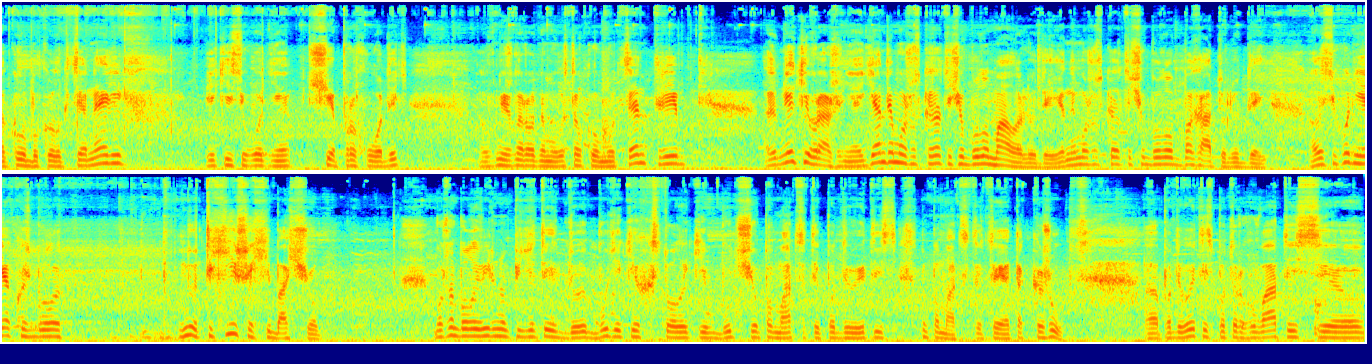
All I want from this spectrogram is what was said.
е, клубу колекціонерів, який сьогодні ще проходить в міжнародному виставковому центрі. Е, Які враження? Я не можу сказати, що було мало людей. Я не можу сказати, що було багато людей. Але сьогодні якось було ну, тихіше хіба що. Можна було вільно підійти до будь-яких столиків, будь-що помацати, подивитись. Ну, помацати, це я так кажу. Е, Подивитись, поторгуватись. е,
